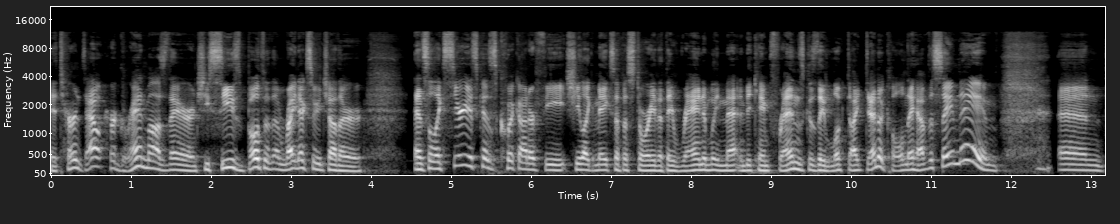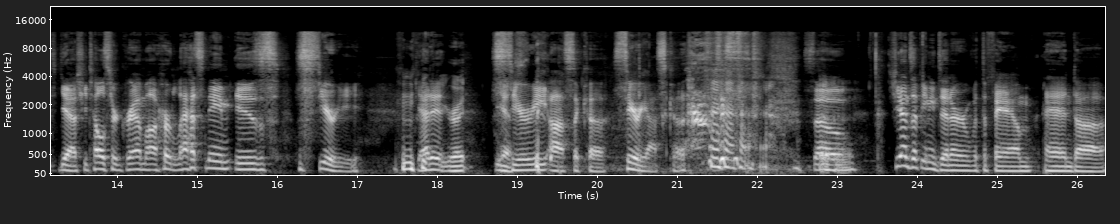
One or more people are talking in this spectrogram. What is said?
it turns out her grandma's there, and she sees both of them right next to each other. And so, like, Siriuska's quick on her feet. She like makes up a story that they randomly met and became friends because they looked identical and they have the same name. And yeah, she tells her grandma her last name is Siri. Get it? You're right. Yes. Siri Asuka. Siri Asuka. so she ends up eating dinner with the fam, and uh,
